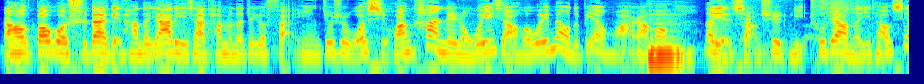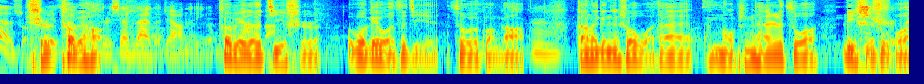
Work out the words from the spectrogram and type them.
然后包括时代给他的压力下他们的这个反应，就是我喜欢看这种微小和微妙的变化，然后嗯那也想去理出这样的一条线索，是特别好会是现在的这样的一个特别的模样吧纪实。我给我自己做个广告，嗯，刚才跟您说我在某平台是做历史主播，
